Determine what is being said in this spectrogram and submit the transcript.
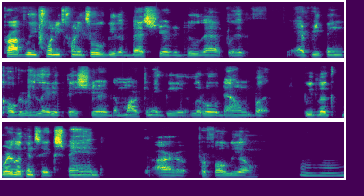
probably 2022 will be the best year to do that with everything COVID related this year. The market may be a little down, but we look we're looking to expand our portfolio. Mm-hmm.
